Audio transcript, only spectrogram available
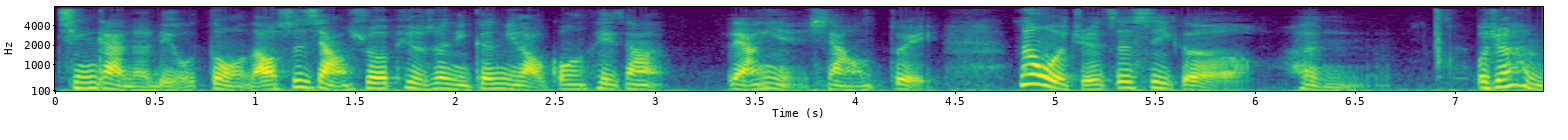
情感的流动。老实讲说，譬如说你跟你老公可以这样两眼相对，那我觉得这是一个很，我觉得很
